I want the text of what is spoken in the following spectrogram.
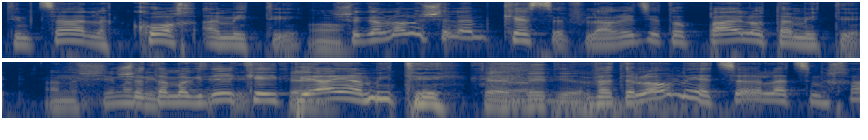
תמצא לקוח אמיתי, או. שגם לא משלם כסף, להריץ איתו פיילוט אמיתי. אנשים שאתה אמיתי- מגדיר כן, KPI אמיתי. כן, בדיוק. ואתה לא מייצר לעצמך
